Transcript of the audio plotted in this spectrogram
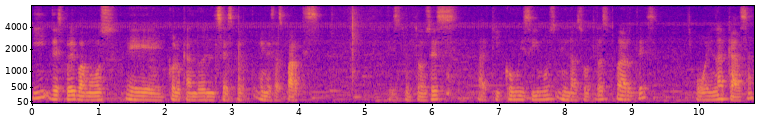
y después vamos eh, colocando el césped en esas partes. Listo entonces aquí como hicimos en las otras partes o en la casa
